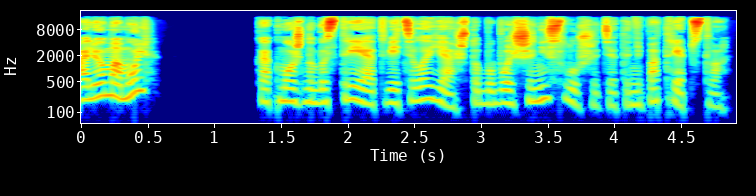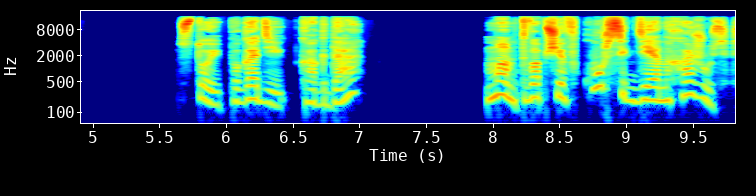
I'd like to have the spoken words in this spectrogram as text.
«Алло, мамуль?» Как можно быстрее ответила я, чтобы больше не слушать это непотребство. Стой, погоди, когда? Мам, ты вообще в курсе, где я нахожусь?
